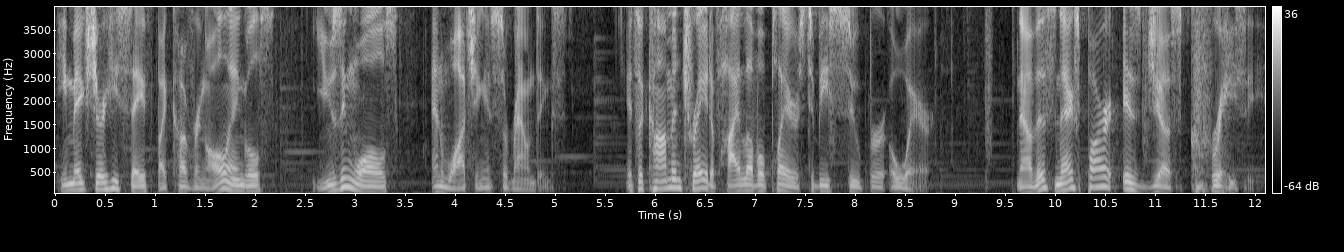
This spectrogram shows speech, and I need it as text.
He makes sure he's safe by covering all angles, using walls, and watching his surroundings. It's a common trait of high level players to be super aware. Now, this next part is just crazy.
